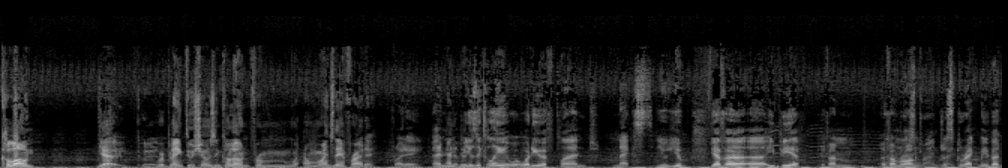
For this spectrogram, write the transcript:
Cologne. Yeah, we're playing two shows in Cologne from on Wednesday and Friday. Friday and, And, uh, musically, what, what do you have planned next? You you you have a, a EP if, if I'm if I'm wrong, just correct me. But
